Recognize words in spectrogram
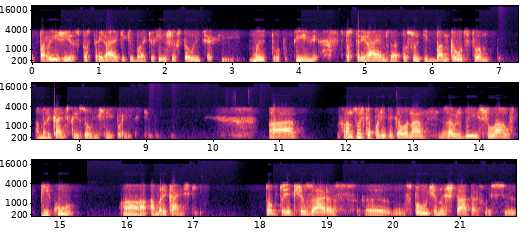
в Парижі спостерігають, як і в багатьох інших столицях, і ми тут у Києві спостерігаємо за по суті банкрутством американської зовнішньої політики. А французька політика вона завжди йшла в піку а, американській. Тобто, якщо зараз е, в Сполучених Штатах ось е,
